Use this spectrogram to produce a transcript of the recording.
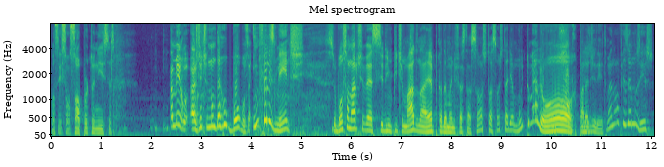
Vocês são só oportunistas. Amigo, a gente não derrubou o Bolsonaro. Infelizmente, se o Bolsonaro tivesse sido impeachmentado na época da manifestação, a situação estaria muito melhor para a direita. Mas não fizemos isso.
